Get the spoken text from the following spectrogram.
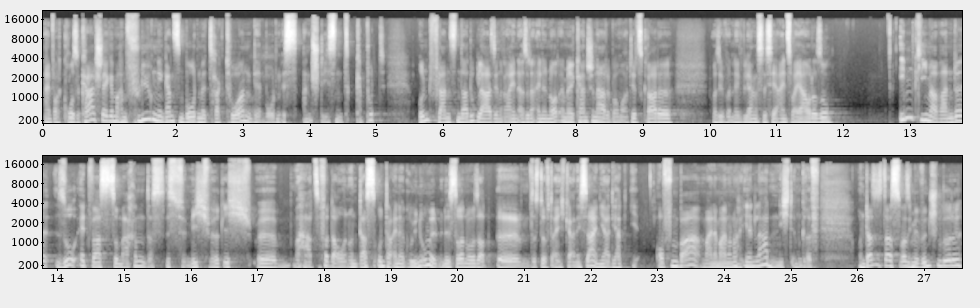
einfach große Kahlschläge machen, flügen den ganzen Boden mit Traktoren, der Boden ist anschließend kaputt und pflanzen da Douglasien rein, also eine nordamerikanische Nadelbaumart. Jetzt gerade, weiß ich, wie lange ist das her, ein, zwei Jahre oder so, im Klimawandel so etwas zu machen, das ist für mich wirklich äh, hart zu verdauen. Und das unter einer grünen Umweltministerin, wo man sagt, äh, das dürfte eigentlich gar nicht sein. Ja, die hat offenbar, meiner Meinung nach, ihren Laden nicht im Griff. Und das ist das, was ich mir wünschen würde.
